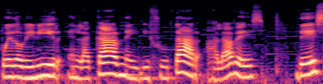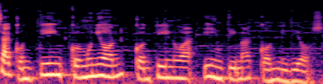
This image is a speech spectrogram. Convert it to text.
puedo vivir en la carne y disfrutar a la vez de esa comunión continua, íntima con mi Dios.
